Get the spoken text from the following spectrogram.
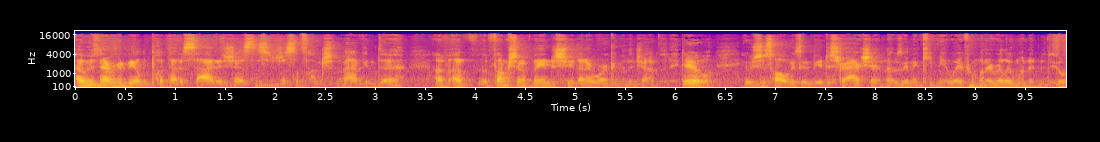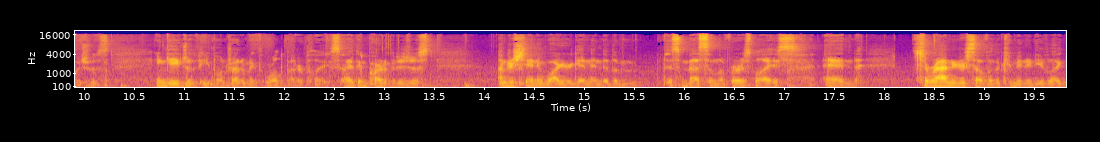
I was never gonna be able to put that aside as just this is just a function of having to of, of a function of the industry that I work in, the job that I do. It was just always gonna be a distraction that was gonna keep me away from what I really wanted to do, which was engage with people and try to make the world a better place. I think part of it is just understanding why you're getting into the, this mess in the first place and surrounding yourself with a community of like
